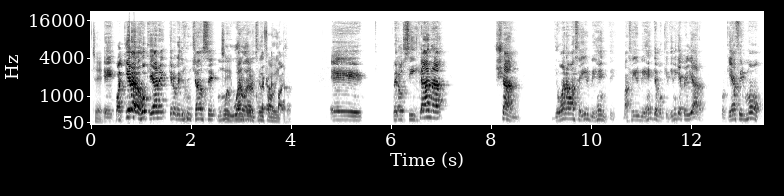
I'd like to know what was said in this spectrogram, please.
Sí. Eh, cualquiera de las dos que gane, creo que tiene un chance muy Sí, bueno de vencer a Carla. Esparza. Eh, pero si gana Shan, Giovanna va a seguir vigente, va a seguir vigente porque tiene que pelear, porque ya firmó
